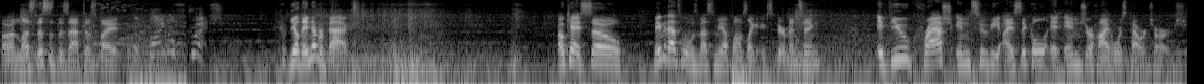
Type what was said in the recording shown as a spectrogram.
unless this is the Zapdos fight. The final stretch. Yo, they never backed. Okay, so maybe that's what was messing me up when I was like experimenting. If you crash into the icicle, it ends your high horsepower charge.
